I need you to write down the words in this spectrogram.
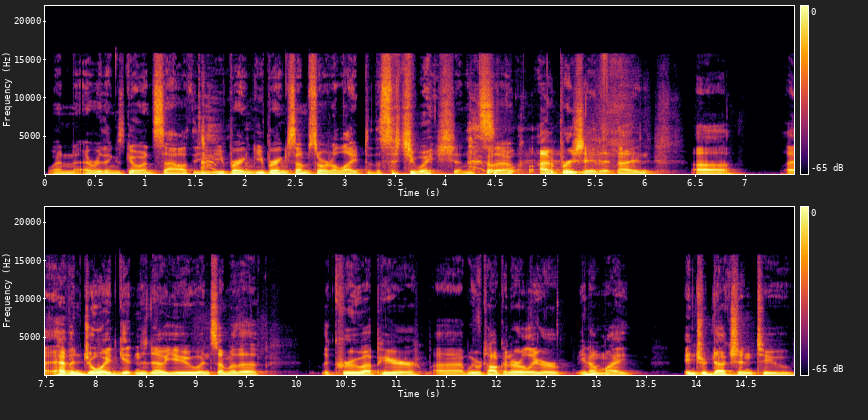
when everything's going south. You, you bring you bring some sort of light to the situation. So I appreciate it. I uh, have enjoyed getting to know you and some of the the crew up here. Uh, we were talking earlier. You know, my introduction to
